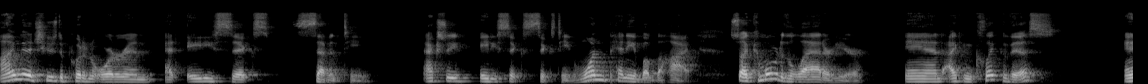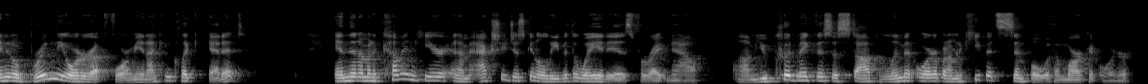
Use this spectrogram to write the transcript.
I'm going to choose to put an order in at 86.17. Actually, 86.16, one penny above the high. So I come over to the ladder here and I can click this and it'll bring the order up for me and I can click edit and then I'm going to come in here and I'm actually just going to leave it the way it is for right now. Um, you could make this a stop limit order but I'm going to keep it simple with a market order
